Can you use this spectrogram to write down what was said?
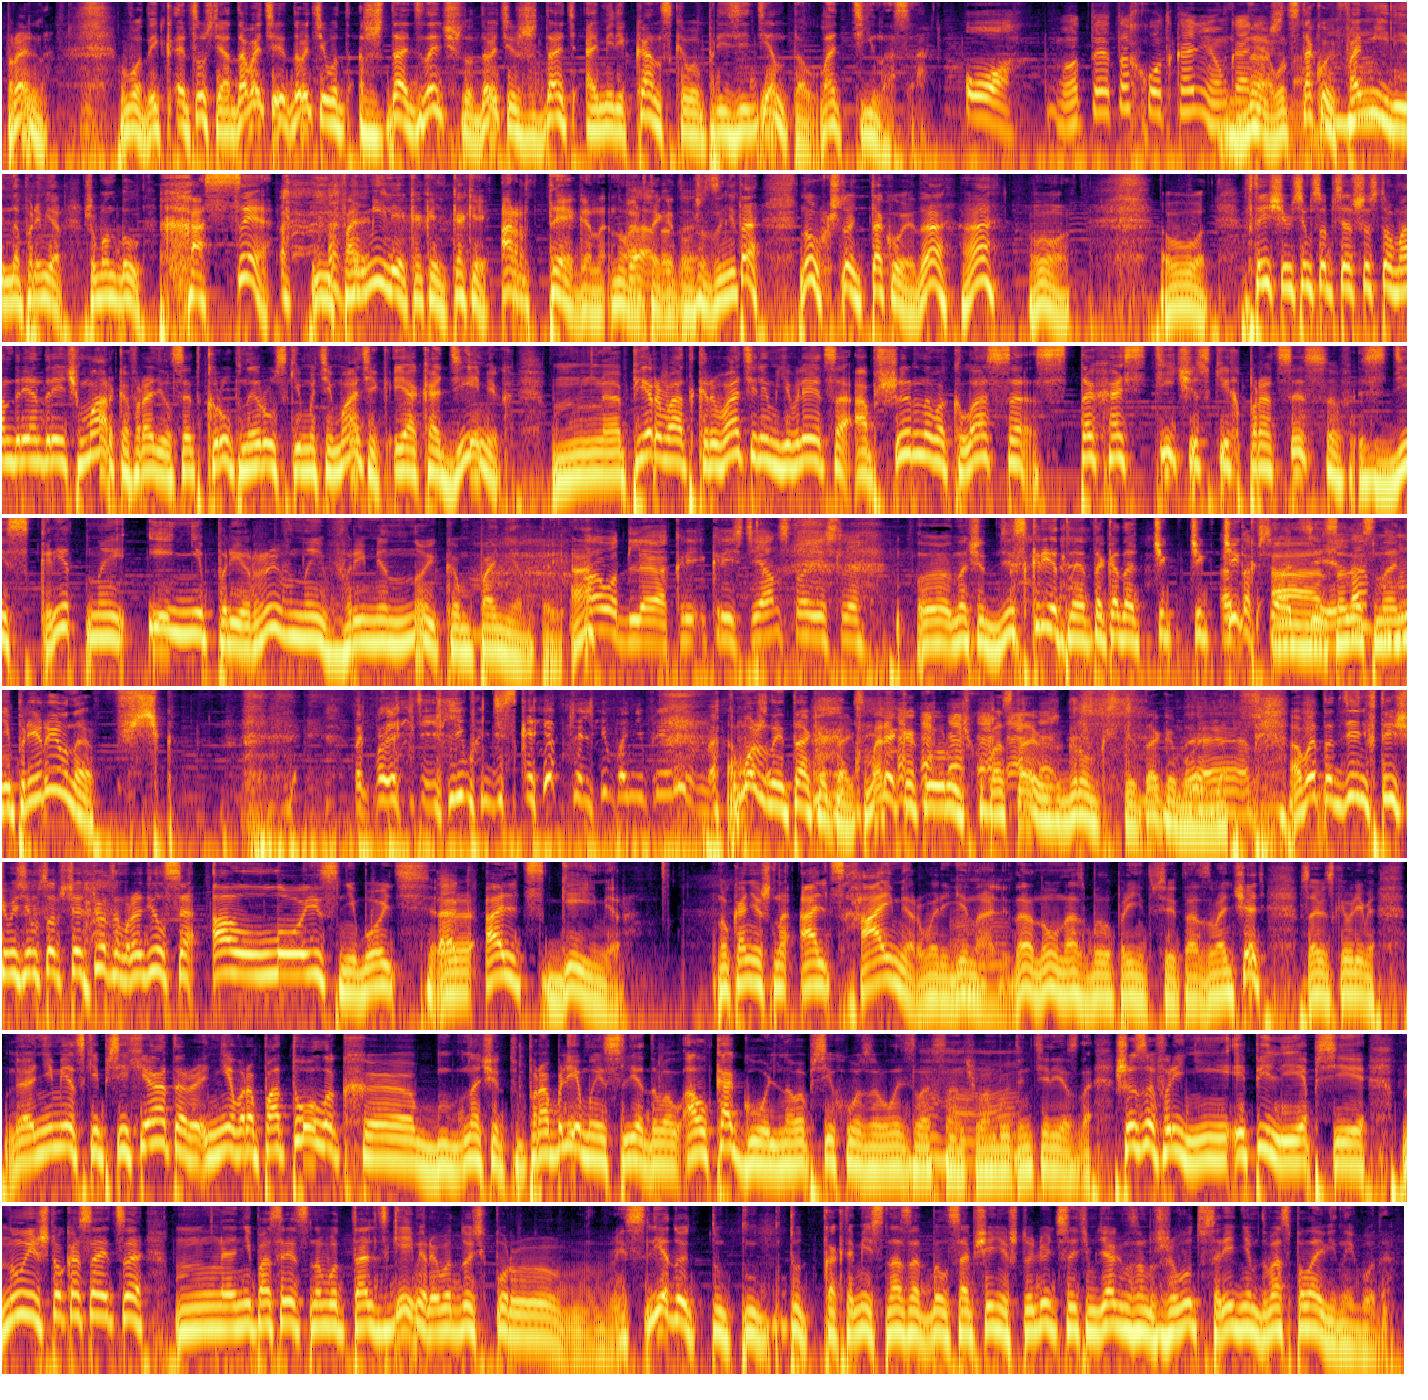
Правильно? Вот. И, э, слушайте, а давайте, давайте вот ждать, знаете что? Давайте ждать американского президента Латиноса. О, вот это ход конем, конечно. Да, вот с такой фамилией, например, чтобы он был Хосе и фамилия какая-нибудь, какая Артега. Ну, Артега да. уже занята. Ну, что-нибудь такое, да? А? Вот. Вот. В 1856-м Андрей Андреевич Марков родился. Это крупный русский математик и академик. М, Первооткрывателем является обширного класса стохастических процессов с дискретной и непрерывной временной компонентой. А? А вот для кре- крестьянства, если... Э, Значит, дискретно это когда чик-чик-чик, а, соответственно, непрерывно. Так, понимаете, либо дискретно, либо непрерывно. А можно и так, и так. Смотря какую ручку поставишь, громкости, так и будет. да. А в этот день, в 1864 родился Аллоис, не бойтесь, э, Так. Альцгеймер. Ну, конечно, Альцхаймер в оригинале, да, но у нас было принято все это озвончать в советское время. Э, Немецкий психиатр, невропатолог, э, значит, проблемы исследовал алкогольного психоза, Владислав Александрович, вам будет интересно, шизофрении, эпилепсии. Ну и что касается непосредственно вот Альцгеймера, его до сих пор э, исследуют. Тут, тут как-то месяц назад было сообщение, что люди с этим диагнозом живут в среднем два с половиной года.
